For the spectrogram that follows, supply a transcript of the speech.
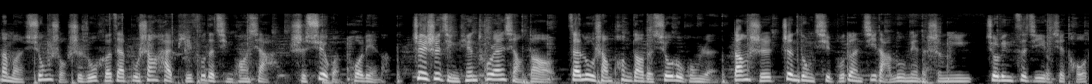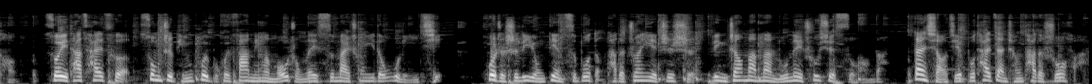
那么凶手是如何在不伤害皮肤的情况下使血管破裂呢？这时景天突然想到，在路上碰到的修路工人，当时振动器不断击打路面的声音，就令自己有些头疼。所以他猜测宋志平会不会发明了某种类似脉冲仪的物理仪器，或者是利用电磁波等他的专业知识，令张曼曼颅内出血死亡的。但小杰不太赞成他的说法，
